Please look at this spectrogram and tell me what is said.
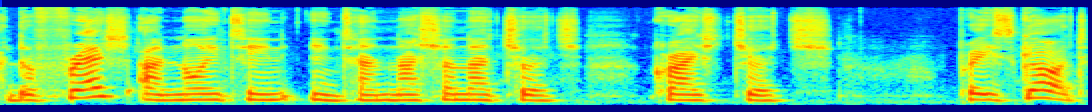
at the Fresh Anointing International Church, Christchurch. Praise God.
